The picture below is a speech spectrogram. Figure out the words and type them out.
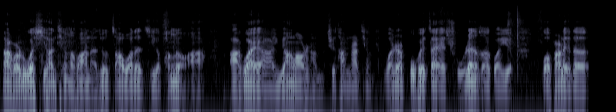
大伙儿如果喜欢听的话呢，就找我的几个朋友啊，阿怪啊、宇阳老师他们去他们那儿听听。我这儿不会再出任何关于佛牌类的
